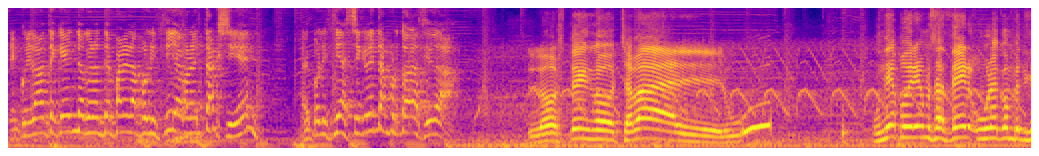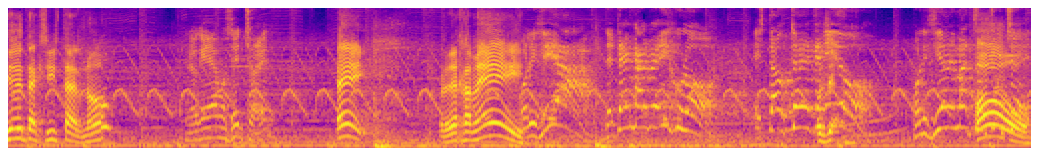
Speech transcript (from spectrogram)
Ten cuidado, Tequendo, que no te pare la policía con el taxi, ¿eh? Hay policías secretas por toda la ciudad. Los tengo, chaval. Uh. Un día podríamos hacer una competición de taxistas, ¿no? Creo que ya hemos hecho, ¿eh? ¡Ey! Pero déjame. ¡Policía! ¡Detenga el vehículo! ¡Está usted O sea- detenido! ¡Policía de ¡Oh!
